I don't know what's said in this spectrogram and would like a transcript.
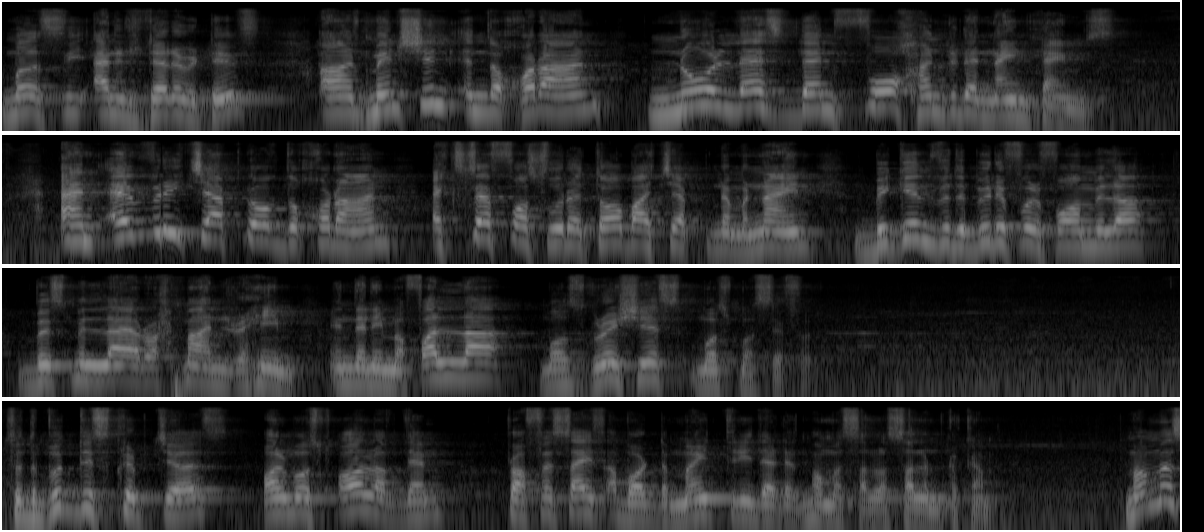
mercy, and its derivatives are mentioned in the Quran no less than 409 times. And every chapter of the Quran, except for Surah Tawbah, chapter number 9, begins with the beautiful formula, Bismillah ar-Rahman rahim in the name of Allah, most gracious, most merciful. So the Buddhist scriptures, almost all of them, prophesies about the Maitri that is Muhammad to come. Muhammad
